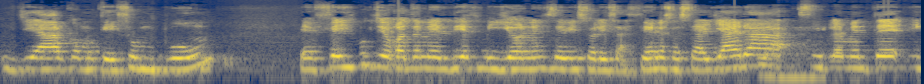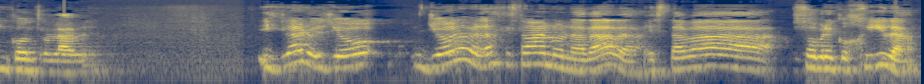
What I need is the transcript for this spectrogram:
ya como que hizo un boom. En Facebook llegó a tener 10 millones de visualizaciones, o sea, ya era simplemente incontrolable. Y claro, yo, yo la verdad es que estaba anonadada, estaba sobrecogida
